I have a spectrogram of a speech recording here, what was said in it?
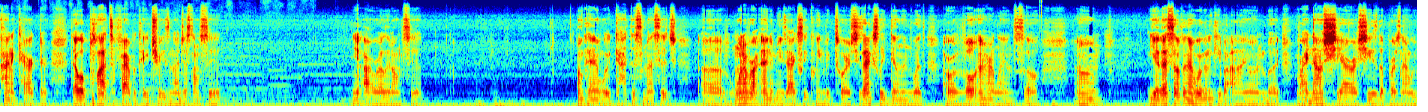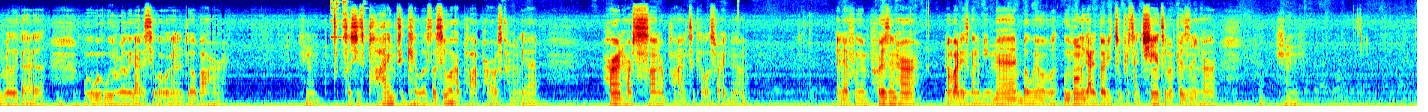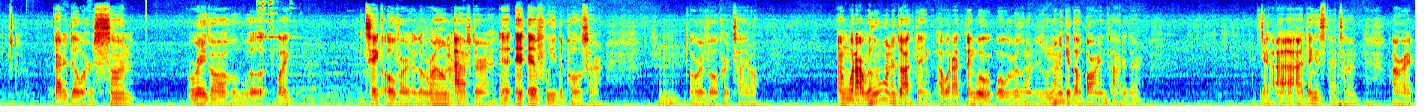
kind of character that would plot to fabricate treason. I just don't see it. Yeah, I really don't see it. Okay, and we got this message of one of our enemies, actually Queen Victoria. She's actually dealing with a revolt in her land. So, um, yeah, that's something that we're gonna keep an eye on. But right now, Shiara, she's the person that we really gotta, we, we really gotta see what we're gonna do about her. Hmm. So she's plotting to kill us. Let's see where her plot power is currently at. Her and her son are plotting to kill us right now. And if we imprison her, nobody's going to be mad, but we, we've only got a 32% chance of imprisoning her. Hmm. Got to deal with her son, Rhaegal, who will, like, take over the realm after, if we depose her. Hmm, or revoke her title. And what I really want to do, I think, uh, what I think what, what we really want to do is we want to get the Albarians out of there. Yeah, I, I think it's that time. All right.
